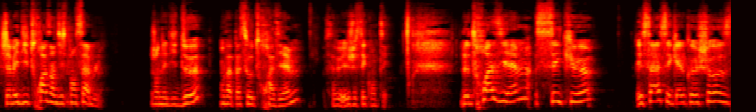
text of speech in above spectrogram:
j'avais dit trois indispensables. J'en ai dit deux. On va passer au troisième. Je sais compter. Le troisième, c'est que, et ça c'est quelque chose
